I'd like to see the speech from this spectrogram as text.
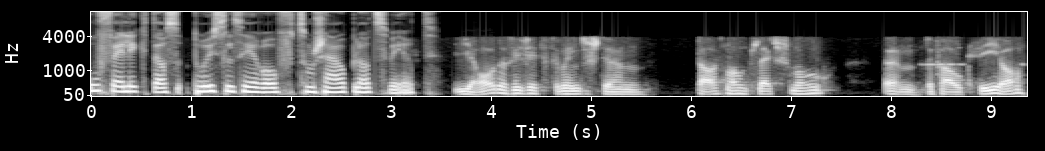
auffällig, dass Brüssel sehr oft zum Schauplatz wird. Ja, das ist jetzt zumindest ähm, das Mal und das letzte Mal ähm, der Fall gewesen, ja.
